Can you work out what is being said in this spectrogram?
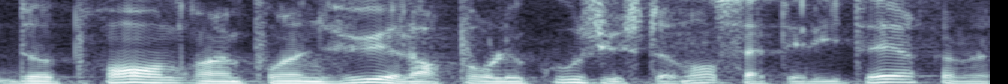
de prendre un point de vue, alors pour le coup justement satellitaire, comme,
